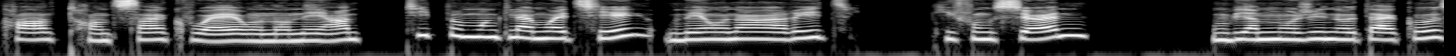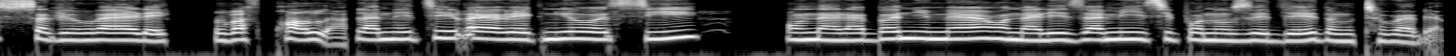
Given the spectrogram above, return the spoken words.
30, 35. Ouais, on en est un petit peu moins que la moitié, mais on a un rythme qui fonctionne. On vient de manger nos tacos, ça devrait aller. On va reprendre là. La météo est avec nous aussi. On a la bonne humeur, on a les amis ici pour nous aider, donc tout va bien.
